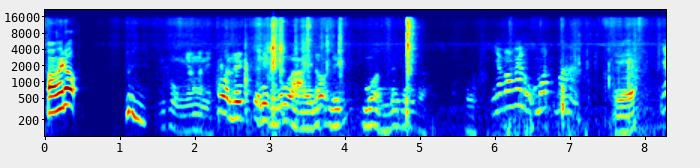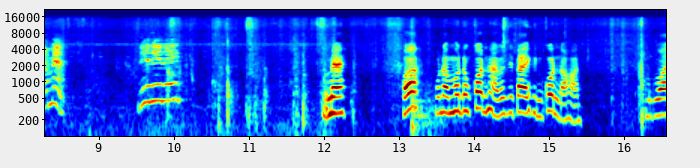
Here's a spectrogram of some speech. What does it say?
เอาไว้ดูมันถุงยังอันนี้โอ้เล็กอันนี้ก็ยังหลายเนาะเล็กม่วนเล็กนี่ก็อย่าบอกแม่ลูกมดมาเอออย่าแม่ นี่นี่นี่ แม่พอมันเอาหมดตรงก้นหันมันสิไตขึ้นก้นเอาหันหมดไว้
